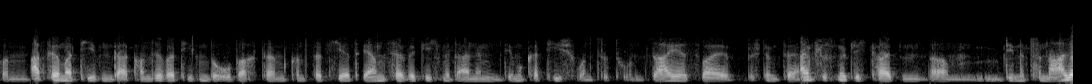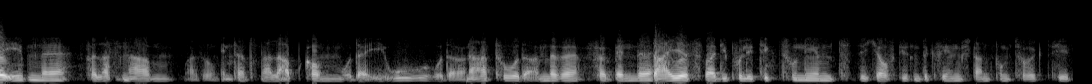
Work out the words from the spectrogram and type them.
von affirmativen, gar konservativen Beobachtern konstatiert. Wir haben es ja wirklich mit einem Demokratieschwund zu tun. Sei es, weil bestimmte Einflussmöglichkeiten ähm, die nationale Ebene verlassen haben, also internationale Abkommen oder EU oder NATO oder andere Verbände, sei es, weil die Politik zunehmend sich auf diesen bequemen Standpunkt zurückzieht.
